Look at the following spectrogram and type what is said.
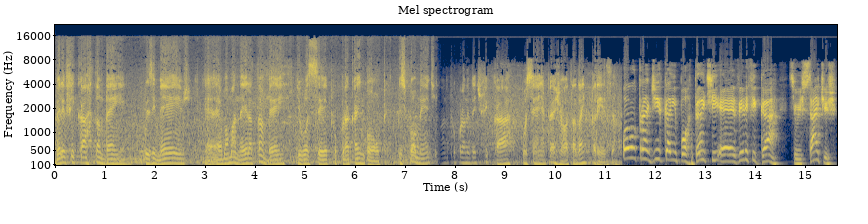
verificar também os e-mails, é uma maneira também de você procurar cair em golpe, principalmente procurando identificar o CNPJ da empresa. Outra dica importante é verificar se os sites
